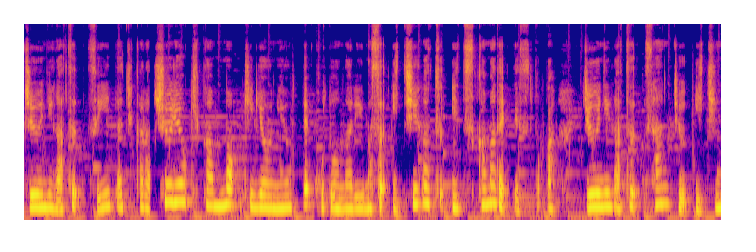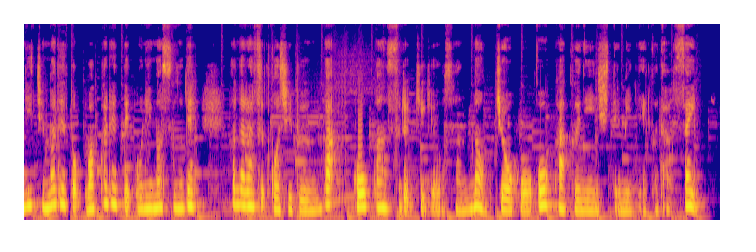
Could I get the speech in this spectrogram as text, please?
12月1日から、終了期間も企業によって異なります。1月5日までですとか、12月31日までと分かれておりますので、必ずご自分が交換する企業さんの情報を確認してみてください。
